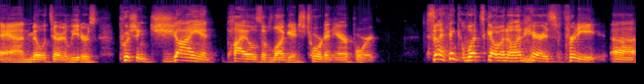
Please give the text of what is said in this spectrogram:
and military leaders pushing giant piles of luggage toward an airport. So I think what's going on here is pretty, uh,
